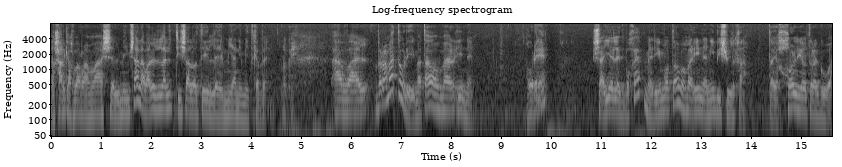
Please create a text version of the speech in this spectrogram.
ואחר כך ברמה של ממשל, אבל אל תשאל אותי למי אני מתכוון. אוקיי. אבל ברמת הורים, אתה אומר, הנה, הורה שהילד בוכה, מרים אותו ואומר, הנה, אני בשבילך. אתה יכול להיות רגוע.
